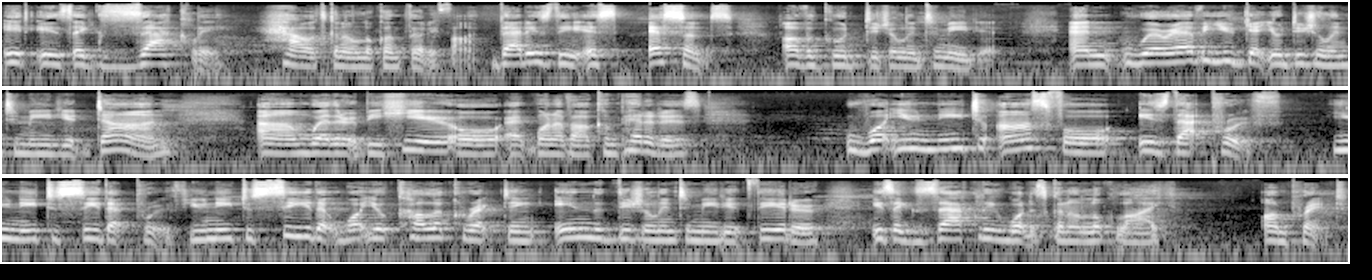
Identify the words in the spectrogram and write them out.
It is exactly how it's going to look on 35. That is the es- essence of a good digital intermediate. And wherever you get your digital intermediate done, um, whether it be here or at one of our competitors, what you need to ask for is that proof. You need to see that proof. You need to see that what you're color correcting in the digital intermediate theater is exactly what it's going to look like on print.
